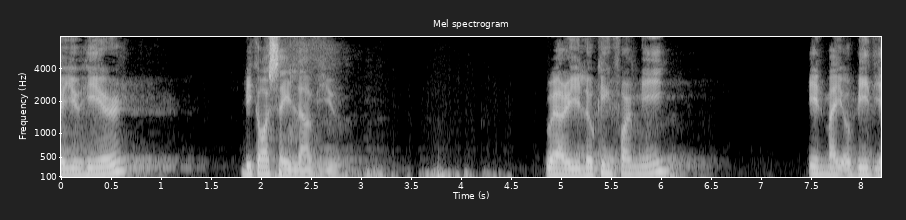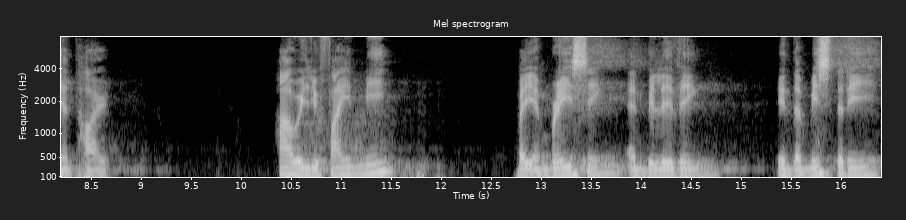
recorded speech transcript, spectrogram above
are you here? Because I love you. Where are you looking for me? In my obedient heart. How will you find me? By embracing and believing in the mystery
